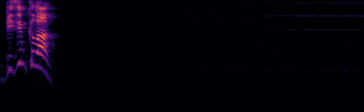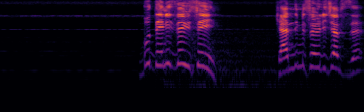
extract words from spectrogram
Bizim klan. Bu Deniz'le Hüseyin. Kendimi söyleyeceğim size.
